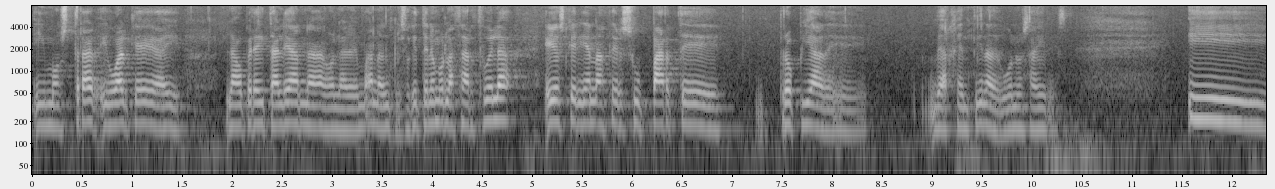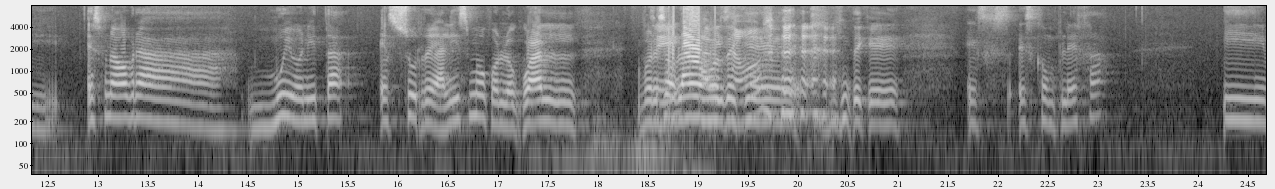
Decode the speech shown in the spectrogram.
y mostrar, igual que hay la ópera italiana o la alemana, incluso que tenemos la zarzuela, ellos querían hacer su parte propia de, Argentina, de Buenos Aires. Y es una obra muy bonita, es surrealismo, con lo cual, por eso hablábamos de que, de que es, es, compleja. Y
